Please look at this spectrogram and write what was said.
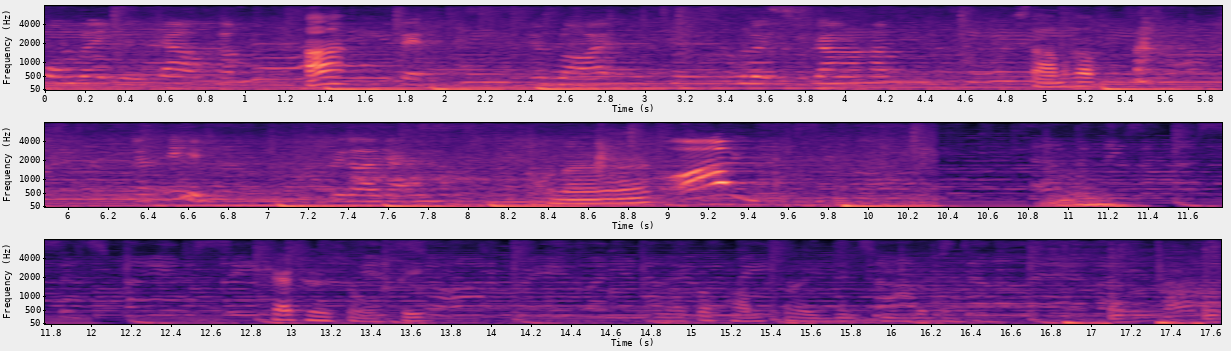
ผมเลยหนึ่งเก้าครับฮะเสร็จเรียบร้อยเหลยกี่เก้าแล้วครับสามครับนาทีเป็นกำลังใจให้ครับนะโอ้ยแค่เธอส่งซิกเราก็พร้อมใส่ยิงยิงระเบิด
